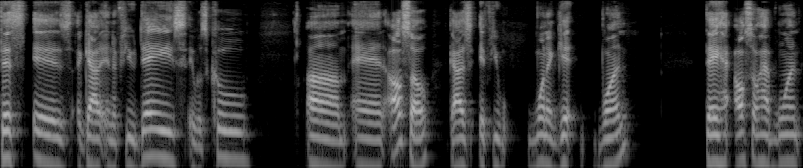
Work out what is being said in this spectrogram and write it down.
This is, I got it in a few days. It was cool. Um, and also, guys, if you want to get one, they also have one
